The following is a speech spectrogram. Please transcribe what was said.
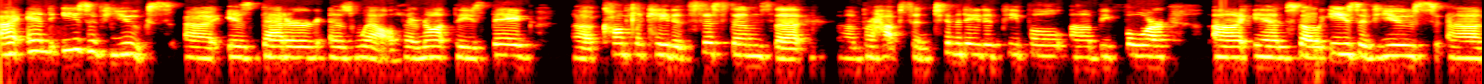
Uh, and ease of use uh, is better as well. They're not these big, uh, complicated systems that um, perhaps intimidated people uh, before. Uh, and so, ease of use, uh,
